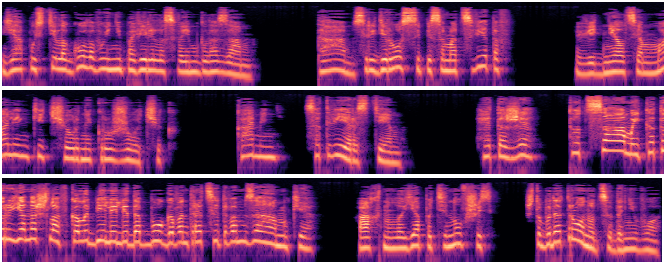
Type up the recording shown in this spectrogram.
Я опустила голову и не поверила своим глазам. Там, среди россыпи самоцветов, виднелся маленький черный кружочек. Камень с отверстием. Это же тот самый, который я нашла в колыбели ледобога в антрацитовом замке. Ахнула я, потянувшись чтобы дотронуться до него.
